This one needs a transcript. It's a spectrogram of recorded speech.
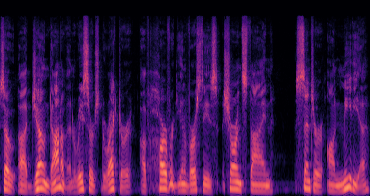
So, uh, Joan Donovan, a research director of Harvard University's Shorenstein Center on Media,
